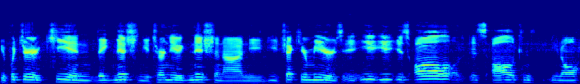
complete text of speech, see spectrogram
you put your key in the ignition. You turn the ignition on. You you check your mirrors. You, you it's all it's all you know.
